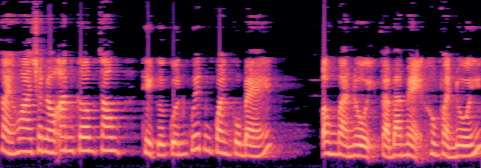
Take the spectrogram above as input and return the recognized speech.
Khải hoa cho nó ăn cơm xong thì cứ quấn quýt quanh cô bé. Ông bà nội và ba mẹ không phản đối,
